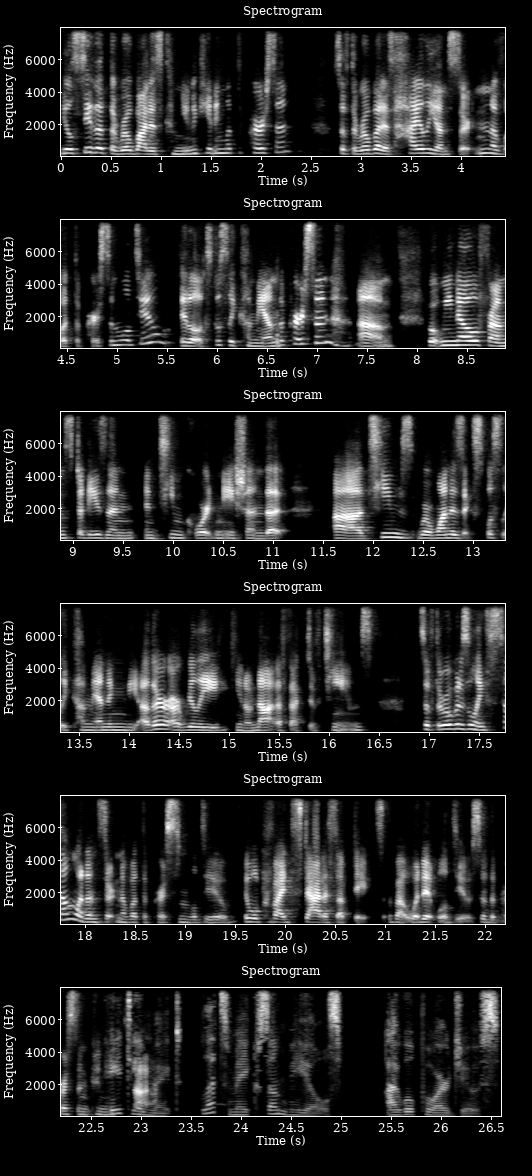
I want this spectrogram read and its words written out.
You'll see that the robot is communicating with the person so if the robot is highly uncertain of what the person will do, it'll explicitly command the person. Um, but we know from studies in, in team coordination that uh, teams where one is explicitly commanding the other are really you know, not effective teams. So if the robot is only somewhat uncertain of what the person will do, it will provide status updates about what it will do so the person can Hey teammate, let's make some meals. I will pour juice.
